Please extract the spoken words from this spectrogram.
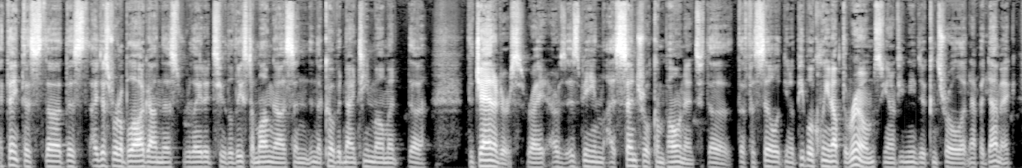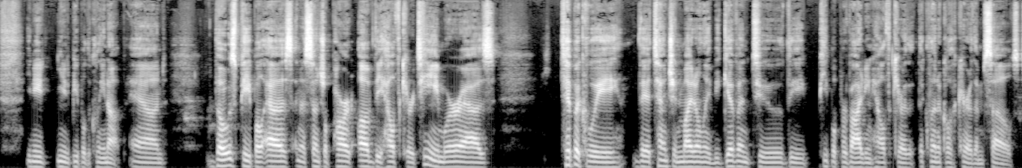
I think this the this i just wrote a blog on this related to the least among us and in the covid-19 moment the the janitors right as being a central component the the facility you know people clean up the rooms you know if you need to control an epidemic you need you need people to clean up. And those people as an essential part of the healthcare team, whereas typically the attention might only be given to the people providing healthcare, the clinical care themselves.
